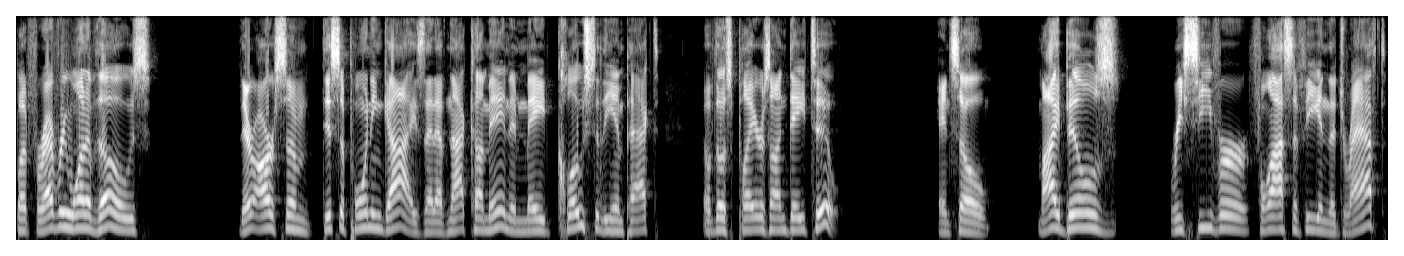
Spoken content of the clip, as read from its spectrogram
but for every one of those, there are some disappointing guys that have not come in and made close to the impact of those players on day two. And so, my Bills receiver philosophy in the draft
